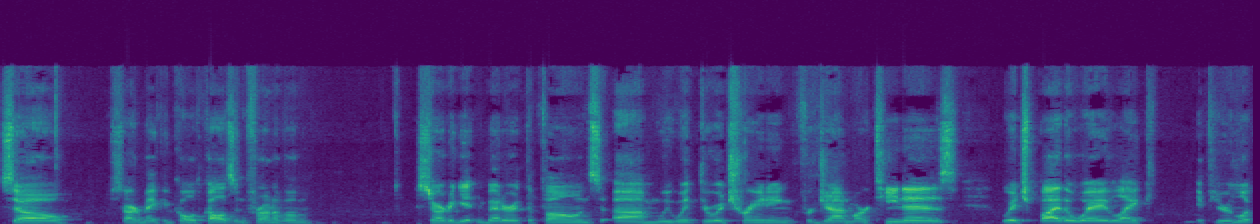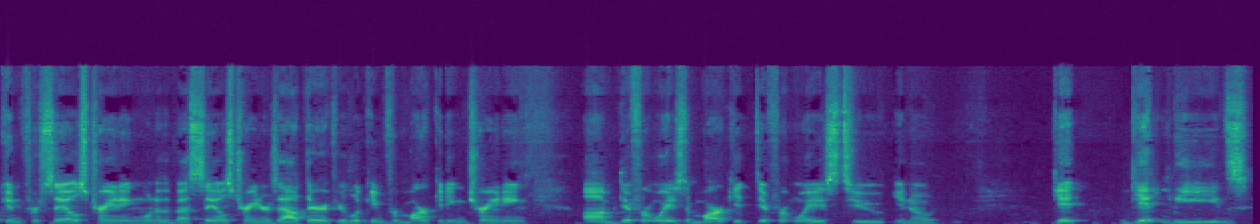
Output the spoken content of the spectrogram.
So started making cold calls in front of them, started getting better at the phones. Um, we went through a training for John Martinez, which by the way, like if you're looking for sales training, one of the best sales trainers out there. If you're looking for marketing training, um, different ways to market, different ways to you know get get leads.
